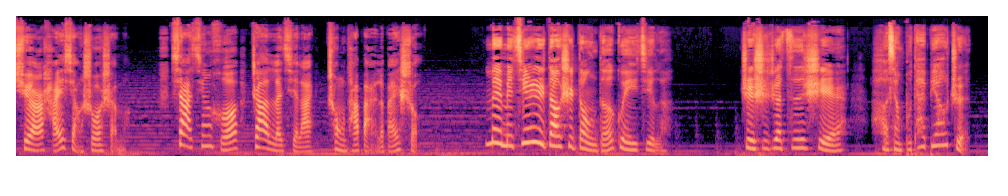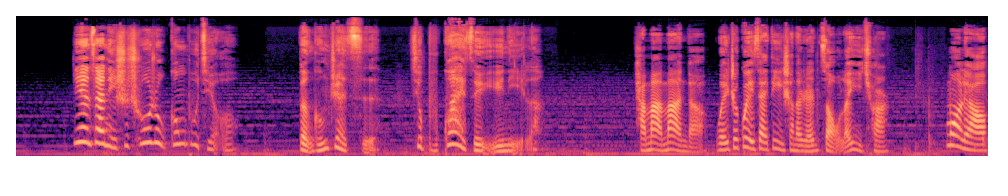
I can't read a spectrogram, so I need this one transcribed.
雀儿还想说什么，夏清河站了起来，冲他摆了摆手。妹妹今日倒是懂得规矩了，只是这姿势好像不太标准。念在你是初入宫不久，本宫这次就不怪罪于你了。他慢慢的围着跪在地上的人走了一圈，末了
